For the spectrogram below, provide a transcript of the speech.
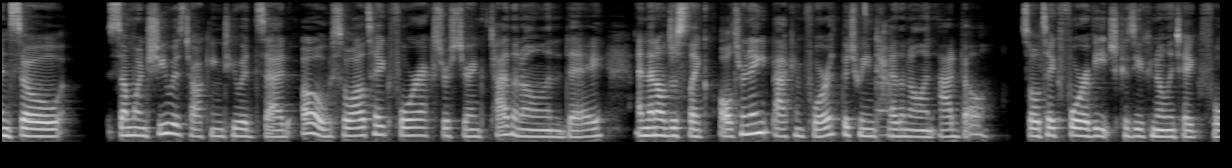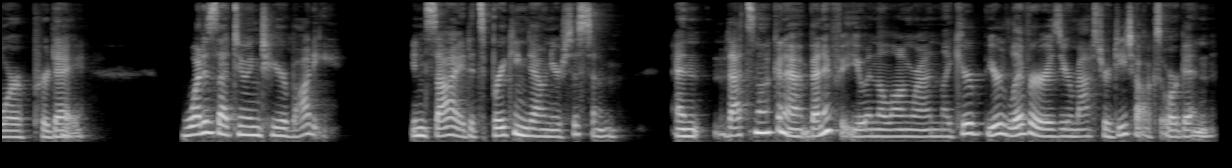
And so someone she was talking to had said, Oh, so I'll take four extra strength Tylenol in a day, and then I'll just like alternate back and forth between Tylenol and Advil. So I'll take four of each because you can only take four per hmm. day. What is that doing to your body? Inside, it's breaking down your system. And that's not going to benefit you in the long run. Like your your liver is your master detox organ,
